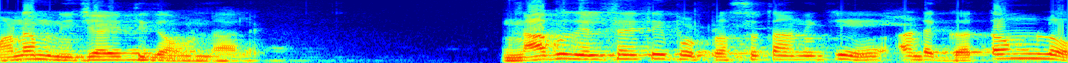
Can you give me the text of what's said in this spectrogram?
మనం నిజాయితీగా ఉండాలి. నాకు తెలిసైతే ఇప్పుడు ప్రస్తుతానికి అంటే గతంలో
